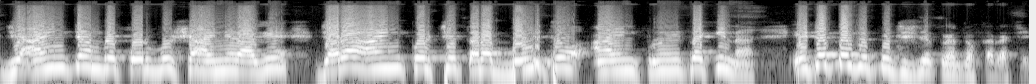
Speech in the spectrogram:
যে আইনটা আমরা করব সে আইনের আগে। যারা আইন করছে তারা বৈধ আইন প্রণেতা কিনা, এটা তো আগে প্রতিষ্ঠিত করা দরকার আছে।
